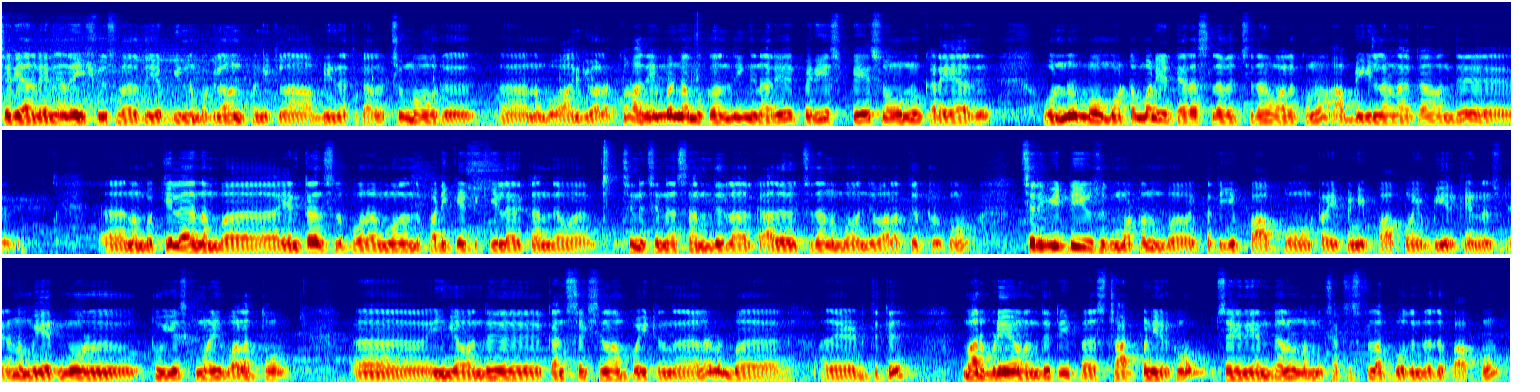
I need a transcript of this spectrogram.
சரி அதில் என்னென்ன இஷ்யூஸ் வருது எப்படி நம்ம லேர்ன் பண்ணிக்கலாம் அப்படின்றதுக்காக சும்மா ஒரு நம்ம வாங்கி வளர்த்தோம். அதே மாதிரி நமக்கு வந்து இங்கே நிறைய பெரிய ஸ்பேஸும் ஒன்றும் கிடையாது. ஒன்றும் மொ மொட்டை மாடியை டெரஸில் வச்சு தான் வளர்க்கணும். அப்படி இல்லைனாக்கா வந்து நம்ம கீழே நம்ம என்ட்ரன்ஸில் போகிற போது அந்த படிக்கட்டு கீழே இருக்க அந்த சின்ன சின்ன சந்துலாம் இருக்குது அதை வச்சு தான் நம்ம வந்து வளர்த்துட்ருக்கோம் சரி வீட்டு யூஸுக்கு மட்டும் நம்ம இப்போதைக்கு பார்ப்போம் ட்ரை பண்ணி பார்ப்போம் எப்படி இருக்கு என்னன்னு சொல்லி நம்ம ஏற்கனவே ஒரு டூ இயர்ஸ்க்கு முன்னாடி வளர்த்தோம். இங்கே வந்து கன்ஸ்ட்ரக்ஷன்லாம் போயிட்டு இருந்ததுனால நம்ம அதை எடுத்துகிட்டு மறுபடியும் வந்துட்டு இப்போ ஸ்டார்ட் பண்ணியிருக்கோம். ஸோ இது எந்த அளவு நமக்கு சக்ஸஸ்ஃபுல்லாக போகுதுன்றதை பார்ப்போம்.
